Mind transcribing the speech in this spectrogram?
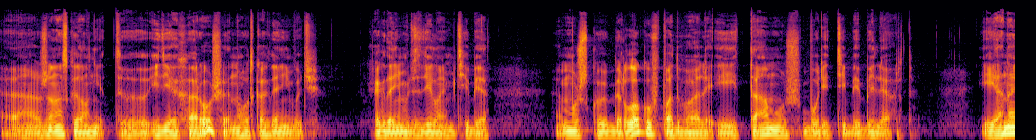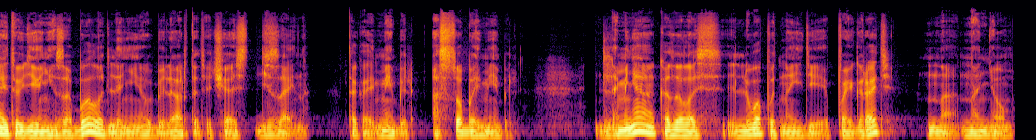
А жена сказала, нет, идея хорошая, но вот когда-нибудь, когда-нибудь сделаем тебе мужскую берлогу в подвале, и там уж будет тебе бильярд. И она эту идею не забыла, для нее бильярд – это часть дизайна. Такая мебель, особая мебель. Для меня оказалась любопытная идея поиграть на, на нем.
